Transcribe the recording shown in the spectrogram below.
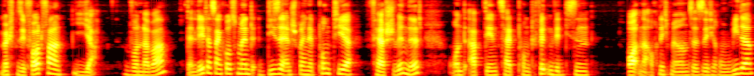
Möchten Sie fortfahren? Ja. Wunderbar. Dann lädt das einen kurzen Moment. Dieser entsprechende Punkt hier verschwindet und ab dem Zeitpunkt finden wir diesen Ordner auch nicht mehr in unserer Sicherung wieder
